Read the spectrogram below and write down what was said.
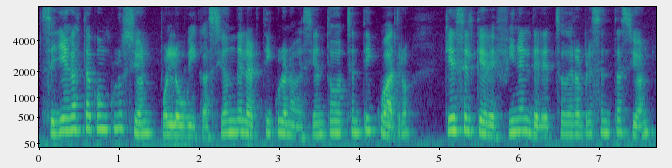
Se llega a esta conclusión por la ubicación del artículo 984, que es el que define el derecho de representación,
